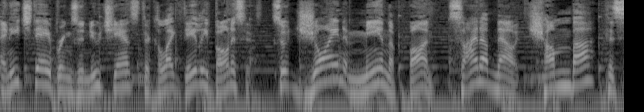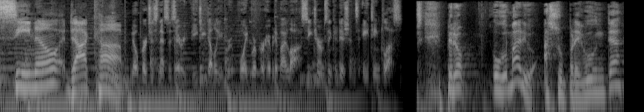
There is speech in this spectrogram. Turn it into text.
And each day brings a new chance to collect daily bonuses. So join me in the fun. Sign up now at chumbacasino.com. No purchase necessary. BGW. Void were prohibited by law. See terms and conditions. 18 plus. Pero, Hugo Mario, a su pregunta,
